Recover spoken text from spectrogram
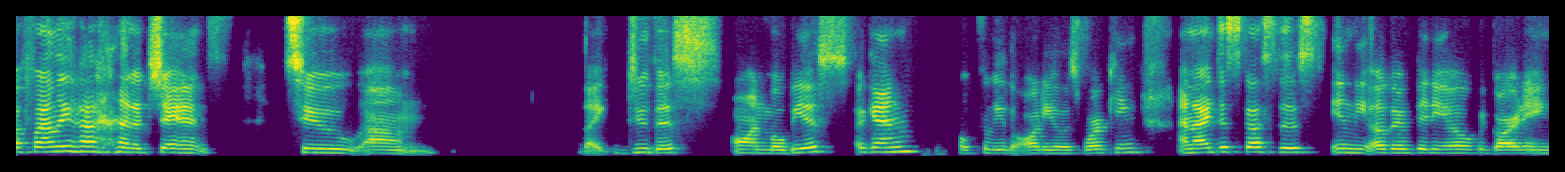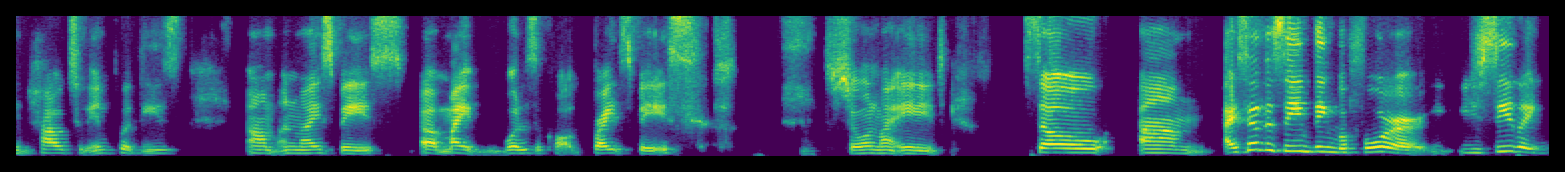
I finally had a chance to um, like do this on Mobius again. Hopefully the audio is working. And I discussed this in the other video regarding how to input these um, on MySpace, uh, my, what is it called? Brightspace, showing my age. So um, I said the same thing before. You see like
